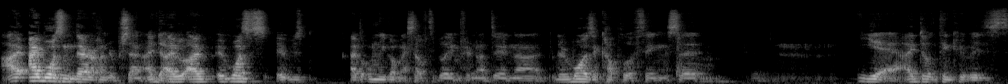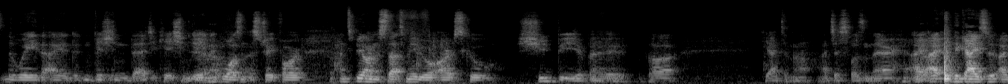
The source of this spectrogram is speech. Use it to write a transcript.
I, I wasn't there 100. percent I, I, I, it was, it was. I've only got myself to blame for not doing that. There was a couple of things that, yeah, I don't think it was the way that I had envisioned the education being. Yeah. It wasn't as straightforward. And to be honest, that's maybe what art school should be about. But yeah, I don't know. I just wasn't there. I, I, the guys, I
